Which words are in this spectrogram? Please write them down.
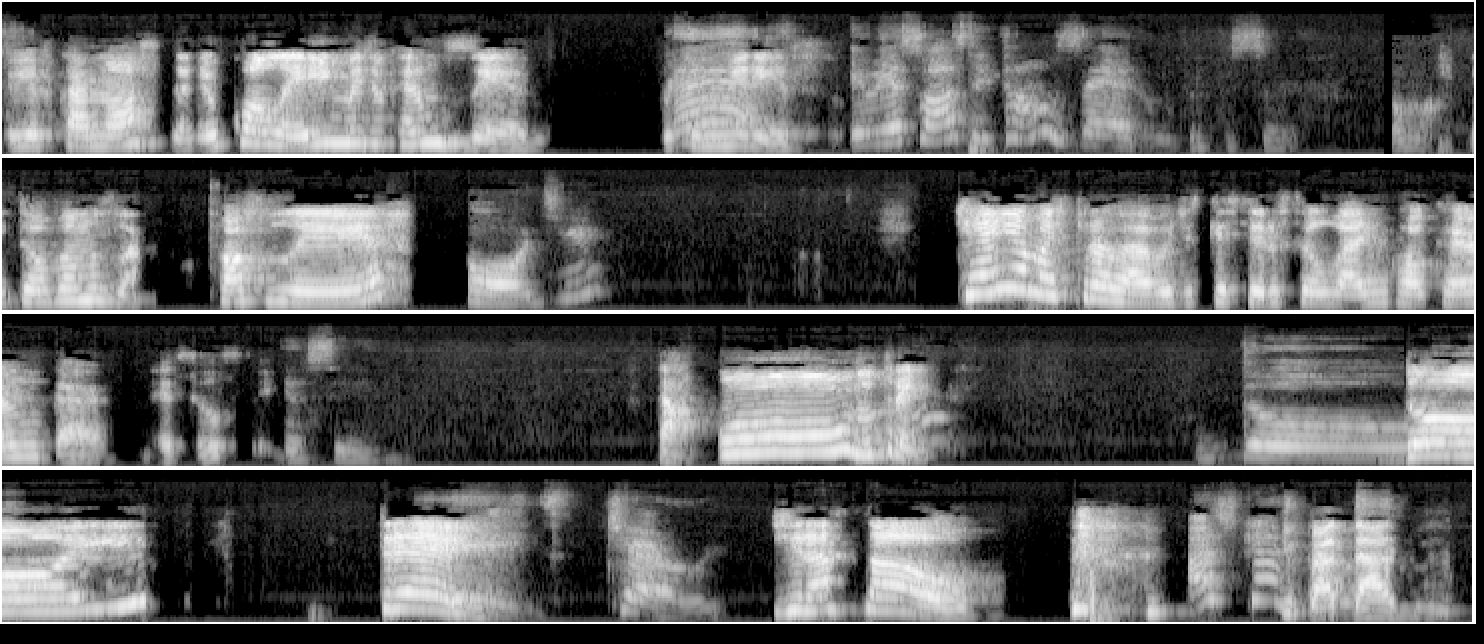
Eu ia ficar, nossa, eu colei, mas eu quero um zero. Porque eu não É. mereço. Eu ia só aceitar um zero, professor. Vamos lá. Então vamos lá. Posso ler? Pode. Quem é mais provável de esquecer o celular em qualquer lugar? Essa eu sei. Eu sei. Tá. Um no três. Do... Dois. Três. Três. Cherry. Girassol. Acho que é Empatado.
